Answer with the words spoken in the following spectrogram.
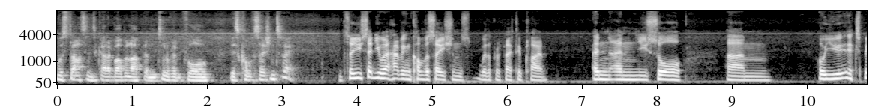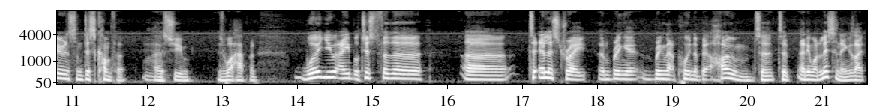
was starting to kind of bubble up and sort of inform this conversation today. So you said you were having conversations with a prospective client, and and you saw, um, or you experienced some discomfort. Mm. I assume is what happened. Were you able just for the uh, to illustrate and bring it bring that point a bit home to to anyone listening? Is like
